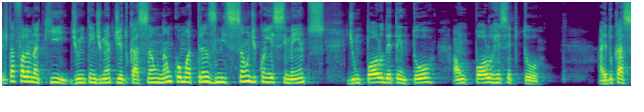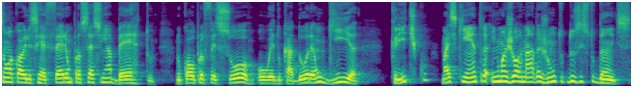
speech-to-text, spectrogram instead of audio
Ele está falando aqui de um entendimento de educação não como a transmissão de conhecimentos de um polo detentor a um polo receptor. A educação a qual ele se refere é um processo em aberto, no qual o professor ou o educador é um guia crítico, mas que entra em uma jornada junto dos estudantes,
